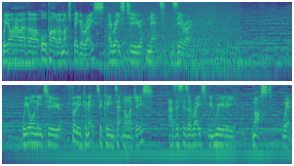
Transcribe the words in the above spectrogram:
We are, however, all part of a much bigger race, a race to net zero. We all need to fully commit to clean technologies, as this is a race we really must win.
